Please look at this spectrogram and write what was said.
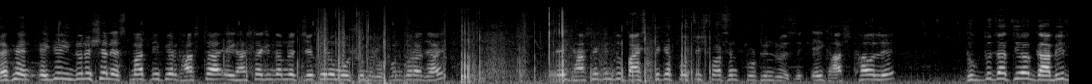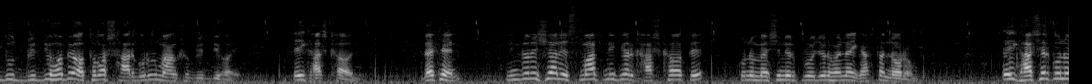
দেখেন, এই যে ইন্দোনেশিয়ান স্মার্ট নেপিয়ার ঘাসটা, এই ঘাসটা কিন্তু আমরা যে কোনো মৌসুমে রোপণ করা যায়। এই ঘাসে কিন্তু বাইশ থেকে পঁচিশ পার্সেন্ট প্রোটিন রয়েছে। এই ঘাস খাওয়ালে দুগ্ধ জাতীয় গাভীর দুধ বৃদ্ধি হবে অথবা ষাঁড় গরুর মাংস বৃদ্ধি হয়, এই ঘাস খাওয়ালে। দেখেন, ইন্দোনেশিয়ান স্মার্ট নিপিয়ার ঘাস খাওয়াতে কোনো মেশিনের প্রয়োজন হয় না, এই ঘাসটা নরম। এই ঘাসের কোনো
